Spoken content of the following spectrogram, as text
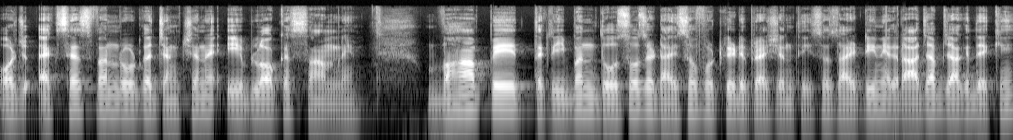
और जो एक्सेस वन रोड का जंक्शन है ए ब्लॉक के सामने, वहाँ पे तकरीबन 200 से 250 फुट की डिप्रेशन थी। सोसाइटी ने अगर आज आप जाके देखें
